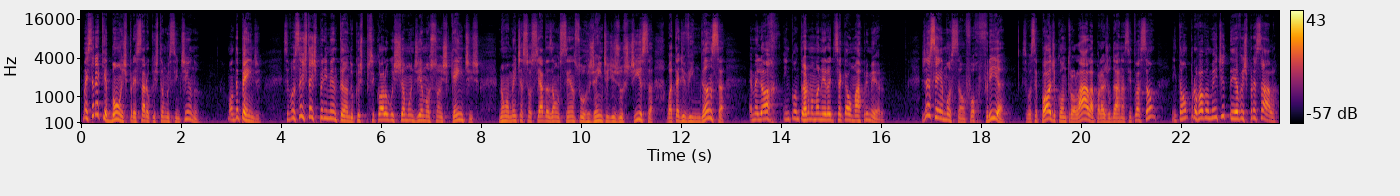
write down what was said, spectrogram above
Mas será que é bom expressar o que estamos sentindo? Bom, depende. Se você está experimentando o que os psicólogos chamam de emoções quentes, normalmente associadas a um senso urgente de justiça ou até de vingança, é melhor encontrar uma maneira de se acalmar primeiro. Já se a emoção for fria, se você pode controlá-la para ajudar na situação, então provavelmente deva expressá-la.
